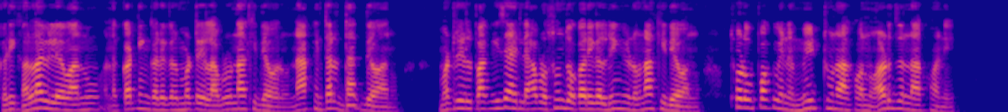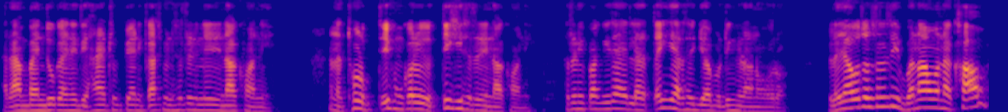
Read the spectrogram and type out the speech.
ઘડીક હલાવી લેવાનું અને કટિંગ કરેલ મટીરિયલ આપણું નાખી દેવાનું. નાખીને તરત ઢાંકી દેવાનું. મટીરિયલ પાકી જાય એટલે આપણો સૂંધો કરેલ રીંગણો નાખી દેવાનું. થોડુંક પકવીને મીઠું નાખવાનું, હળદર નાખવાની. રામભાઈની દુકાનેથી સાઠ રૂપિયાની કાશ્મીરી ચટણી નાખવાની. અને થોડુંક તીખું કરવું તો તીખી ચટણી નાખવાની. ચટણી પાકી જાય એટલે તૈયાર થઈ ગયો આપણો રીંગણાનો ઓરો. લઈ આવો તો જલ્દી, બનાવો ને ખાઓ.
